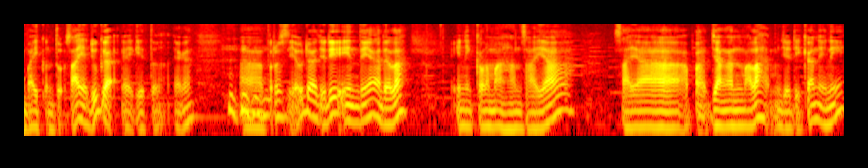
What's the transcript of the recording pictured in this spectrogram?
baik untuk saya juga kayak gitu ya kan? Nah, terus ya udah jadi intinya adalah ini kelemahan saya saya apa jangan malah menjadikan ini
